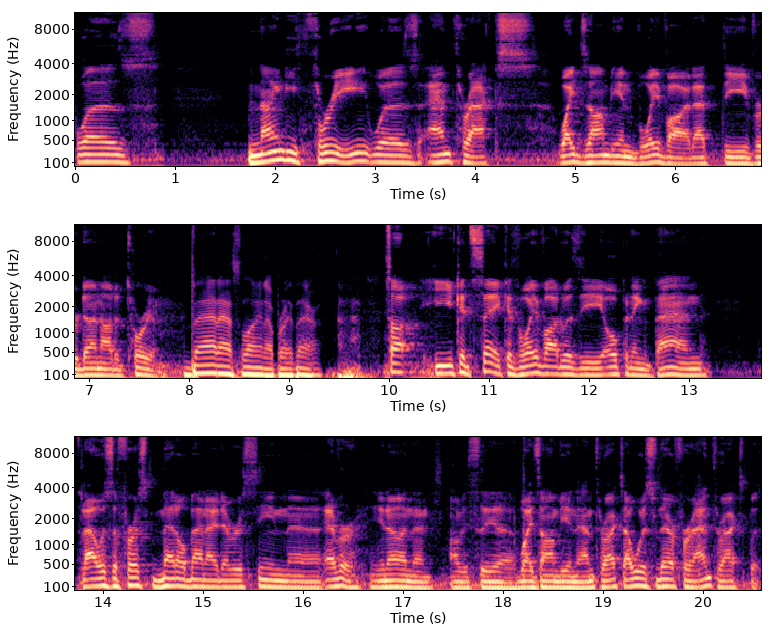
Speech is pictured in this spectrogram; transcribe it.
was 93 was Anthrax, White Zombie, and Voivod at the Verdun Auditorium. Badass lineup right there. So you could say, because Voivod was the opening band, that was the first metal band I'd ever seen uh, ever, you know, and then obviously uh, White Zombie and Anthrax. I was there for Anthrax, but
